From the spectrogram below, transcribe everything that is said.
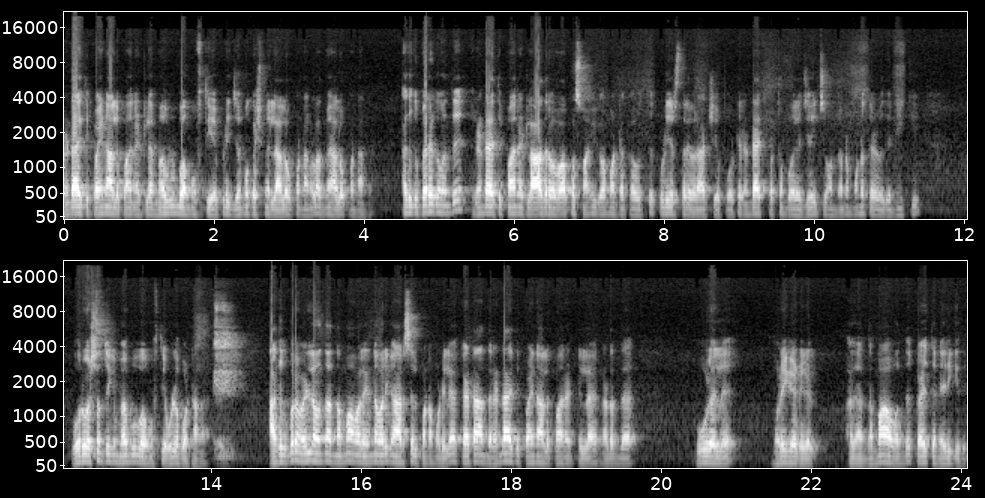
ரெண்டாயிரத்தி பதினாலு பதினெட்டில் மெஹபூபா முஃப்தி எப்படி ஜம்மு காஷ்மீரில் அலோவ் பண்ணாங்களோ அதுமாதிரி அலோவ் பண்ணாங்க. அதுக்கு பிறகு வந்து ரெண்டாயிரத்தி பதினெட்டில் ஆதரவை வாபஸ் வாங்கி கவர்மெண்ட்டை கவுத்து குடியரசுத் தலைவர் ஆட்சியை போட்டு ரெண்டாயிரத்தி பத்தொம்போதில் ஜெயிச்சு வந்தோன்னே முந்நூற்றெழுபது நீக்கி ஒரு வருஷம் தூக்கி மெஹபூபா முஃப்தியை உள்ளே போட்டாங்க. அதுக்கப்புறம் வெளில வந்து அந்த அம்மாவால் இன்ன வரைக்கும் அரசியல் பண்ண முடியல. கேட்டால் அந்த ரெண்டாயிரத்தி பதினாலு பதினெட்டில் நடந்த ஊழல் முறைகேடுகள் அது அந்த அம்மாவை வந்து கழுத்தை நெரிக்குது.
